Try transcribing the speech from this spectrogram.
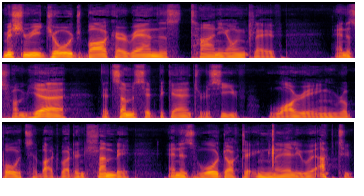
Missionary George Barker ran this tiny enclave, and it's from here that Somerset began to receive worrying reports about what Ndlambe and his war doctor Nxele were up to.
